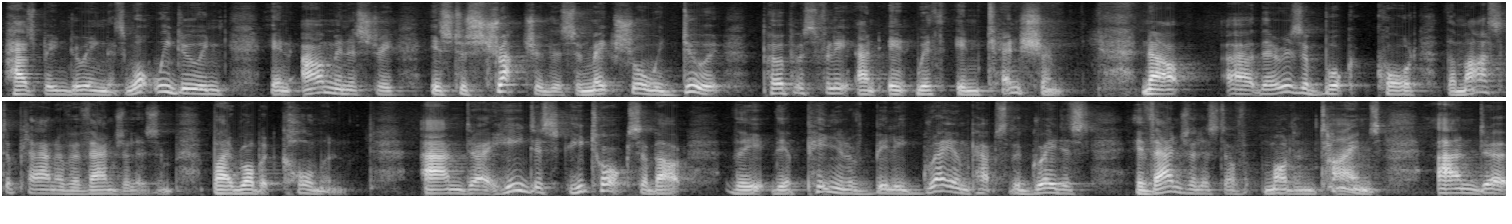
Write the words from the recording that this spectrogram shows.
has been doing this. What we do in, in our ministry is to structure this and make sure we do it purposefully and it, with intention. Now, uh, there is a book called The Master Plan of Evangelism by Robert Coleman. And uh, he, dis- he talks about the, the opinion of Billy Graham, perhaps the greatest evangelist of modern times. And uh,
